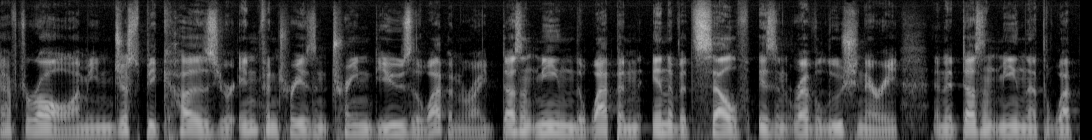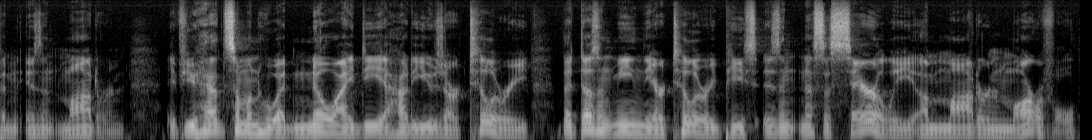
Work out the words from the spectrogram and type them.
After all, I mean, just because your infantry isn't trained to use the weapon right doesn't mean the weapon in of itself isn't revolutionary, and it doesn't mean that the weapon isn't modern. If you had someone who had no idea how to use artillery, that doesn't mean the artillery piece isn't necessarily a modern marvel.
